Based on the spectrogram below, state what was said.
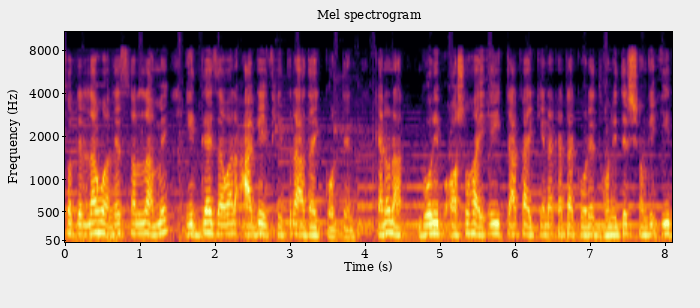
সাল্লাহ আলাইসাল্লামে ঈদগায় যাওয়ার আগে ফিতরা আদায় করতেন। কেননা গরিব অসহায় এই টাকায় কেনাকাটা করে ধনীদের সঙ্গে ঈদ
